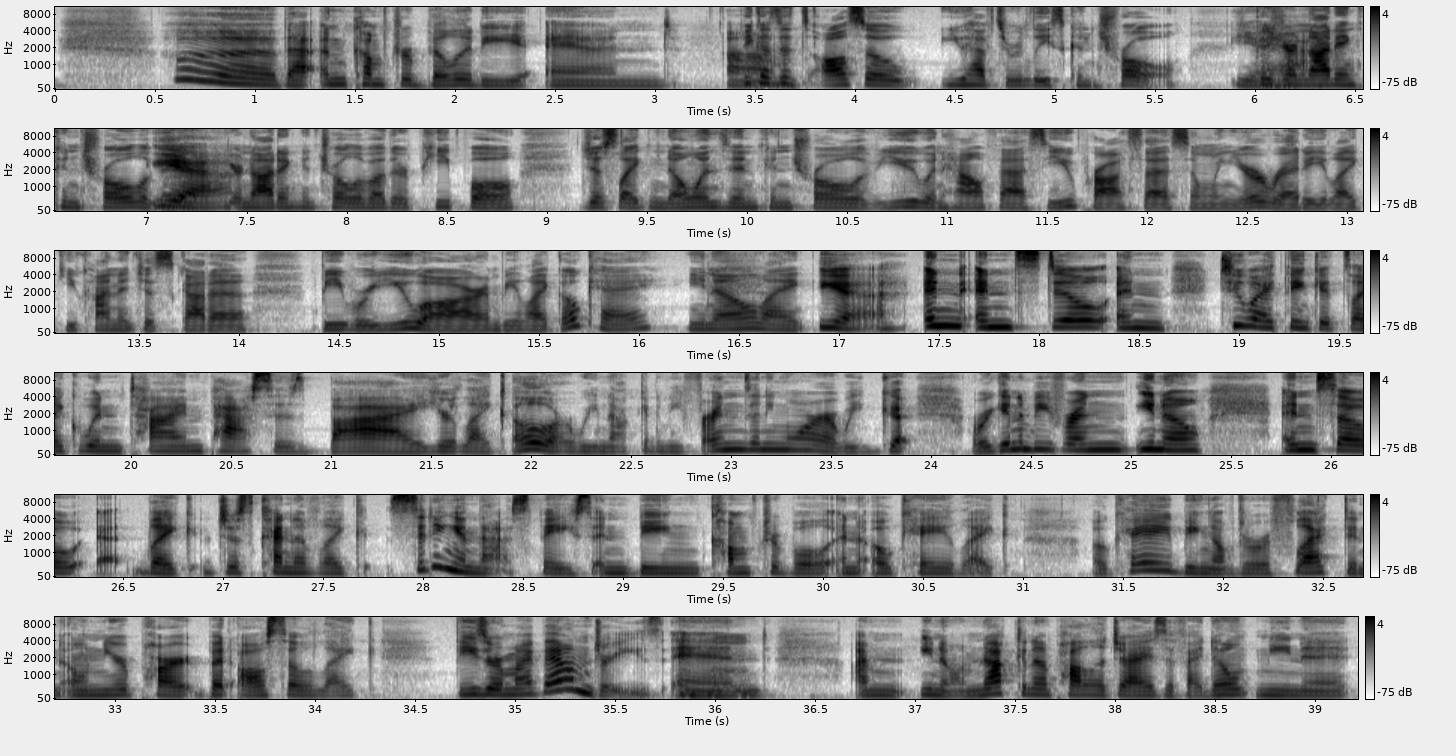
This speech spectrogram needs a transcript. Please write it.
uh, that uncomfortability and because um, it's also you have to release control because you're not in control of it. Yeah. you're not in control of other people just like no one's in control of you and how fast you process and when you're ready like you kind of just gotta be where you are and be like okay you know like yeah and and still and two i think it's like when time passes by you're like oh are we not going to be friends anymore? Are we good are we going to be friends? You know? And so uh, like just kind of like sitting in that space and being comfortable and okay like okay being able to reflect and own your part but also like these are my boundaries. Mm-hmm. And i'm you know i'm not going to apologize if i don't mean it.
